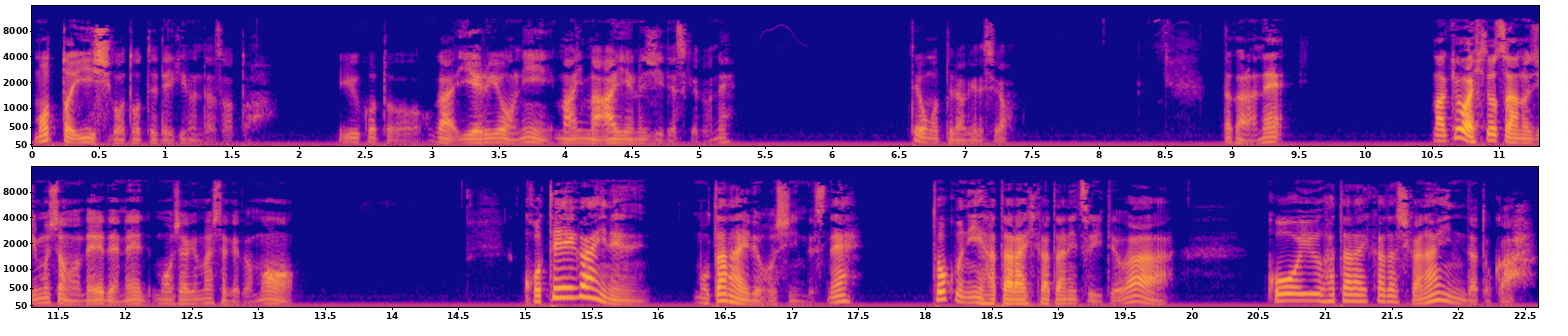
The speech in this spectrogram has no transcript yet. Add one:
もっといい仕事ってできるんだぞ、ということが言えるように、まあ今 ING ですけどね。って思ってるわけですよ。だからね、まあ今日は一つあの事務所の例でね、申し上げましたけども、固定概念持たないでほしいんですね。特に働き方については、こういう働き方しかないんだとか、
